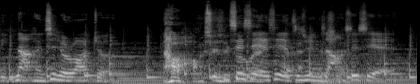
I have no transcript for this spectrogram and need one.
例。那很谢谢 Roger，好好谢谢谢谢谢谢资讯长，谢谢。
